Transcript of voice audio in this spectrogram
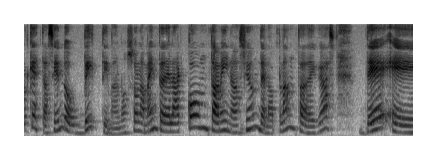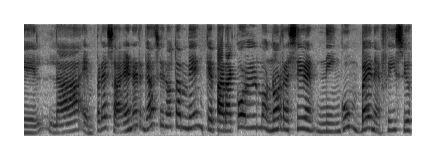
porque está siendo víctima no solamente de la contaminación de la planta de gas de eh, la empresa Energas, sino también que para colmo no reciben ningún beneficio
